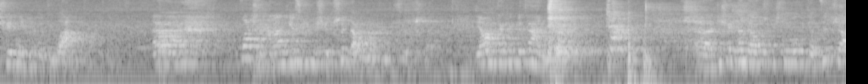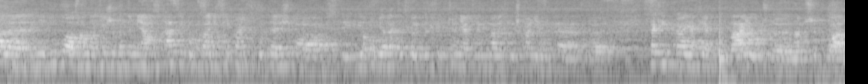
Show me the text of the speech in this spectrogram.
świetnie wychodziła. E, właśnie, ten angielski by się przydał na tym Cyprze. Ja mam takie pytanie. E, dzisiaj będę oczywiście mówić o Cyprze, ale niedługo mam nadzieję, że będę miała okazję pochwalić się Państwu też o, i opowiadać o swoich doświadczeniach związanych z mieszkaniem w, w takich krajach jak Dubaju, czy na przykład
